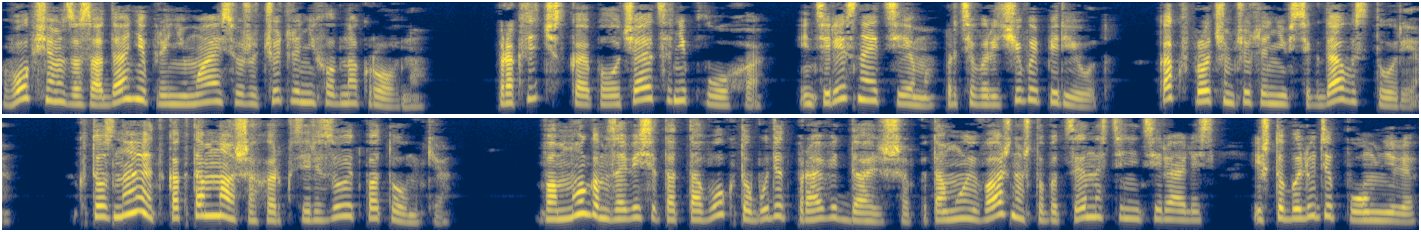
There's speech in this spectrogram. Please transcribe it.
В общем, за задание принимаясь уже чуть ли не хладнокровно. Практическое получается неплохо, Интересная тема, противоречивый период. Как, впрочем, чуть ли не всегда в истории. Кто знает, как там наша характеризуют потомки. Во многом зависит от того, кто будет править дальше, потому и важно, чтобы ценности не терялись, и чтобы люди помнили,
